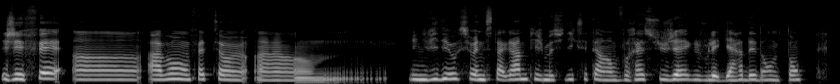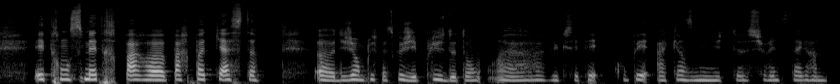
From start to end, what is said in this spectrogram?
J'ai fait un, avant en fait une vidéo sur Instagram, puis je me suis dit que c'était un vrai sujet que je voulais garder dans le temps et transmettre par, euh, podcast. Euh, déjà en plus parce que j'ai plus de temps, euh, vu que c'était coupé à 15 minutes sur Instagram.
